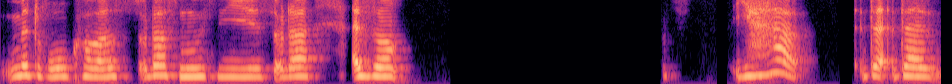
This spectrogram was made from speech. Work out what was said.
mit Rohkost oder Smoothies oder, also ja, da, da,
